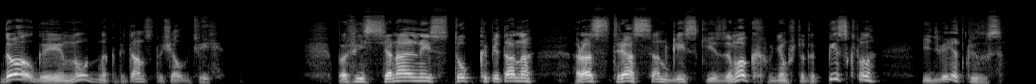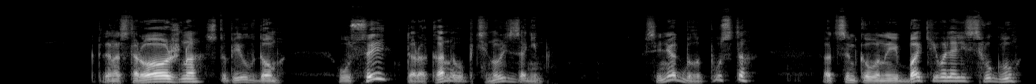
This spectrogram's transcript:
Долго и нудно капитан стучал в дверь. Профессиональный стук капитана растряс английский замок, в нем что-то пискнуло, и дверь открылась. Капитан осторожно ступил в дом. Усы Тараканова потянулись за ним. В синяк было пусто, оцинкованные баки валялись в углу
